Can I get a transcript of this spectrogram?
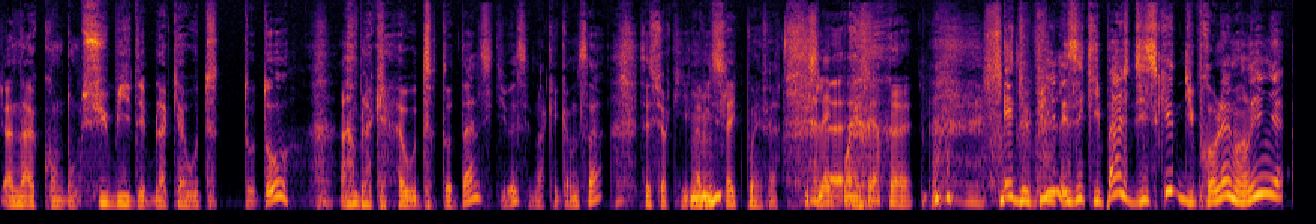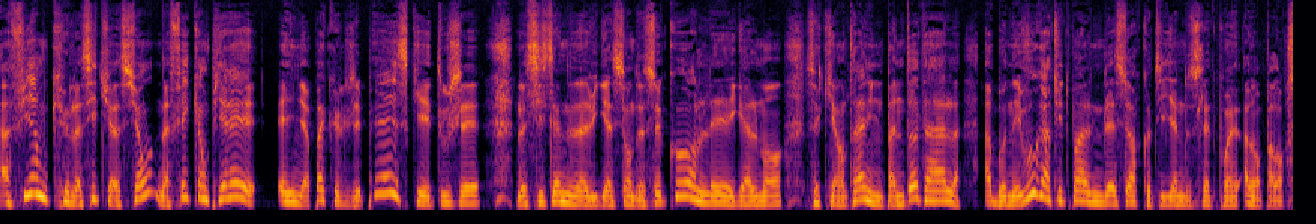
Il y en a qui ont donc subi des blackouts totaux. Un blackout total, si tu veux, c'est marqué comme ça. C'est sur qui? Slate.fr. Slate.fr. Ouais. Et depuis, les équipages discutent du problème en ligne, affirment que la situation n'a fait qu'empirer. Et il n'y a pas que le GPS qui est touché. Le système de navigation de secours l'est également, ce qui entraîne une panne totale. Abonnez-vous gratuitement à la newsletter quotidienne de Sled.fr. Ah non, pardon.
